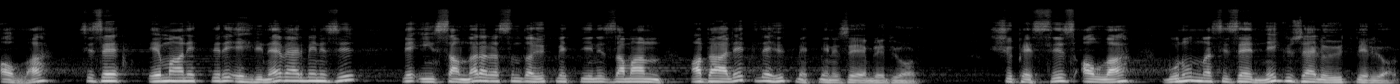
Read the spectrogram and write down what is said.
Allah size emanetleri ehline vermenizi ve insanlar arasında hükmettiğiniz zaman adaletle hükmetmenizi emrediyor. Şüphesiz Allah bununla size ne güzel öğüt veriyor.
